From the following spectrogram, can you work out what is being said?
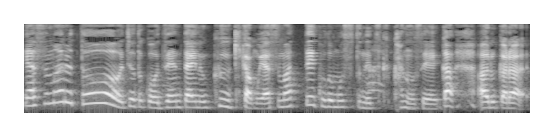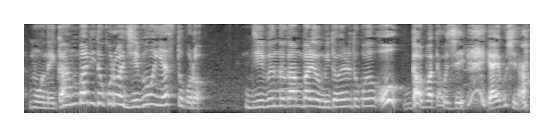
休まると、ちょっとこう全体の空気感も休まって子供すっと寝つく可能性があるから、もうね、頑張りどころは自分を癒すところ。自分の頑張りを認めるところを頑張ってほしい。ややこしいな。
